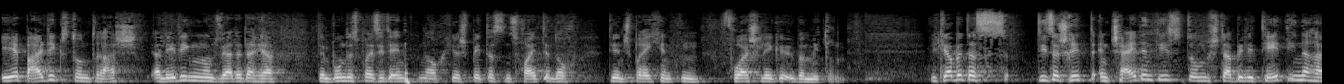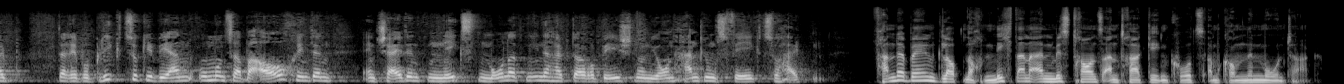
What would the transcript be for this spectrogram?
ehe baldigst und rasch erledigen und werde daher dem Bundespräsidenten auch hier spätestens heute noch die entsprechenden Vorschläge übermitteln. Ich glaube, dass dieser Schritt entscheidend ist, um Stabilität innerhalb der Republik zu gewähren, um uns aber auch in den entscheidenden nächsten Monaten innerhalb der Europäischen Union handlungsfähig zu halten. Van der Bellen glaubt noch nicht an einen Misstrauensantrag gegen Kurz am kommenden Montag.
